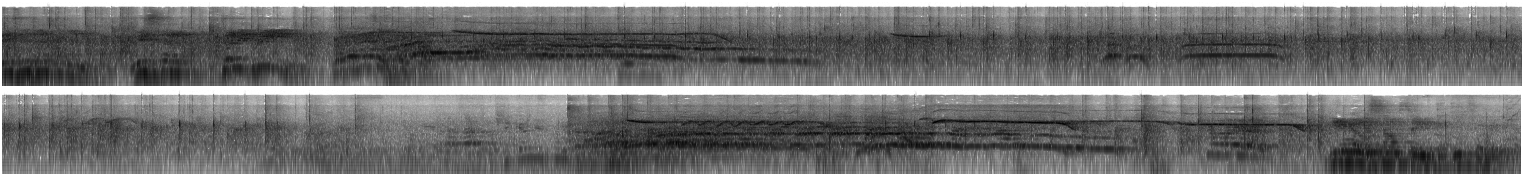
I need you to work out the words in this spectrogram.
Ladies and gentlemen, Mr. Tony Green. He will some something good for you.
